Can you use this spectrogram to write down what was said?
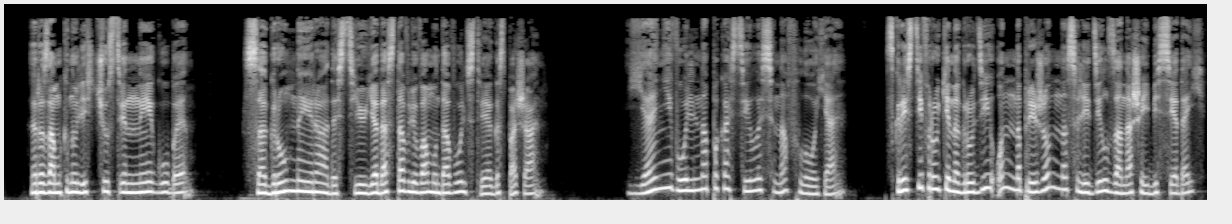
— разомкнулись чувственные губы. «С огромной радостью я доставлю вам удовольствие, госпожа». Я невольно покосилась на Флоя. Скрестив руки на груди, он напряженно следил за нашей беседой.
